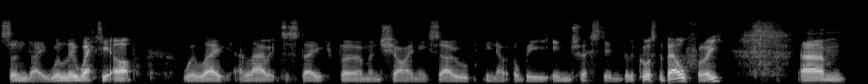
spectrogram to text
Sunday? Will they wet it up? Will they allow it to stay firm and shiny? So you know it'll be interesting. But of course the Belfry, um,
